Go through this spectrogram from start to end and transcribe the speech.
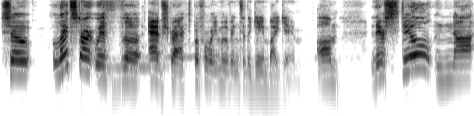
so let's start with the abstract before we move into the game by game. Um, they're still not.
